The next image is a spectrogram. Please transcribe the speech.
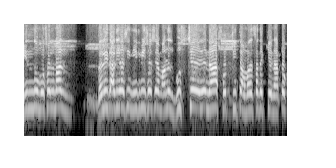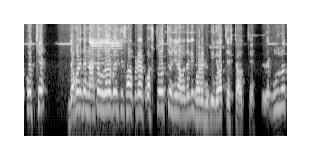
হিন্দু, মুসলমান, দলিত, আদিবাসী, নির্বিশেষে মানুষ বুঝছে যে না, সত্যি তো আমাদের সাথে কে নাটক করছে। যখন এদের নাটক ধরে ফেলছে, সরকারের কষ্ট হচ্ছে, ওই জন্য আমাদেরকে ঘরে ঢুকিয়ে দেওয়ার চেষ্টা হচ্ছে। মূলত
